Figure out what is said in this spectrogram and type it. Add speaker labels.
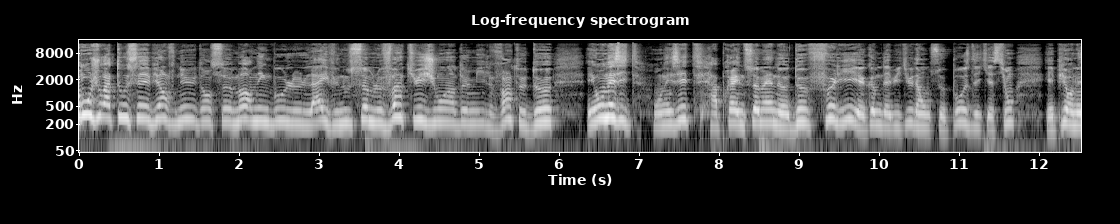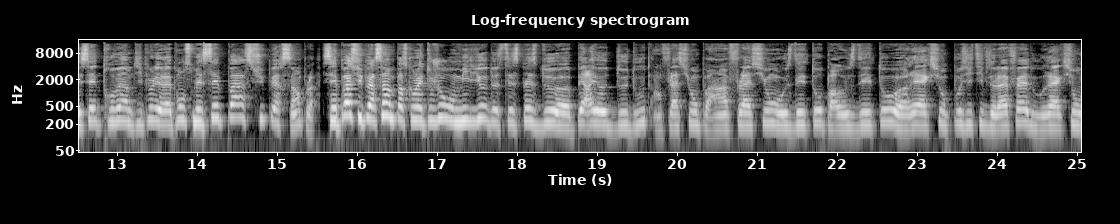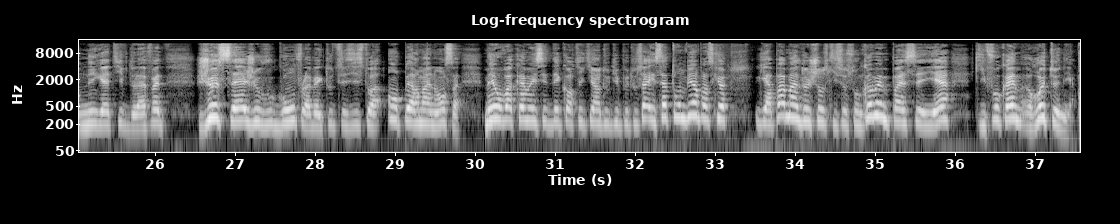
Speaker 1: Bonjour à tous et bienvenue dans ce Morning Bull Live. Nous sommes le 28 juin 2022 et on hésite. On hésite après une semaine de folie. Comme d'habitude, on se pose des questions et puis on essaie de trouver un petit peu les réponses, mais c'est pas super simple. C'est pas super simple parce qu'on est toujours au milieu de cette espèce de euh, période de doute. Inflation par inflation, hausse des taux par hausse des taux, euh, réaction positive de la Fed ou réaction négative de la Fed. Je sais, je vous gonfle avec toutes ces histoires en permanence mais on va quand même essayer de décortiquer un tout petit peu tout ça. Et ça tombe bien parce que il y a pas mal de choses qui se sont quand même passées hier qu'il faut quand même retenir.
